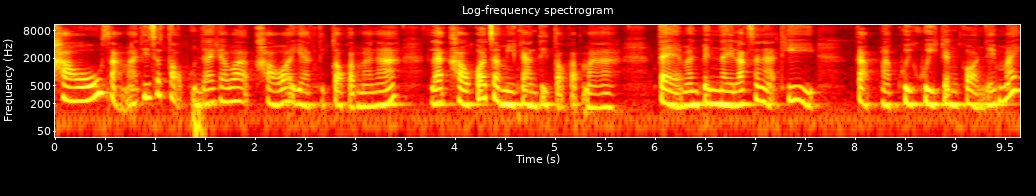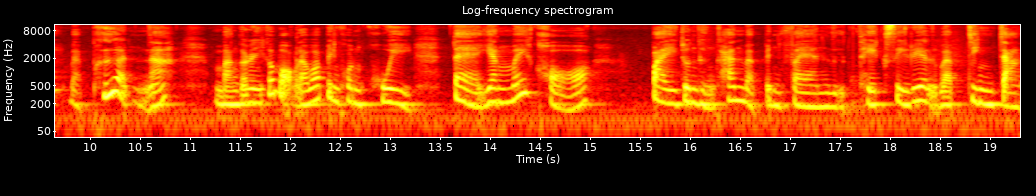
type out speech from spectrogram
เขาสามารถที่จะตอบคุณได้แค่ว่าเขาอะอยากติดต่อกลับมานะ และเขาก็จะมีการติดต่อกลับมา แต่มันเป็นในลักษณะที่กลับมาคุยคุยกันก่อนได้ไหมแบบเพื่อนนะ บางกรณีก็บอกแล้วว่าเป็นคนคุย แต่ยังไม่ขอไปจนถึงขั้นแบบเป็นแฟนหรือเทคซีเรียสหรือแบบจริงจัง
